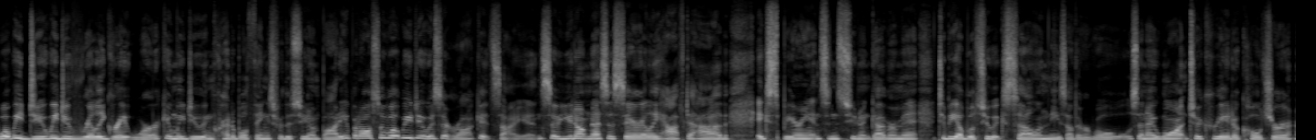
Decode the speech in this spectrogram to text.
what we do, we do really great work and we do incredible things for the student body, but also what we do isn't rocket science. So you don't necessarily have to have experience in student government to be able to excel in these other roles. And I want to create a culture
